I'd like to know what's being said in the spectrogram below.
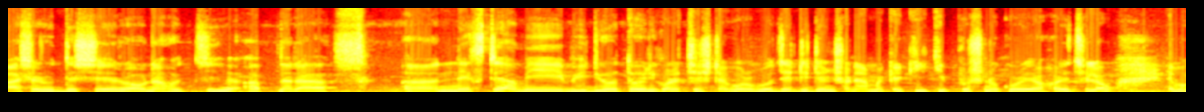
বাসার উদ্দেশ্যে রওনা হচ্ছি। আপনারা নেক্সটে আমি ভিডিও তৈরি করার চেষ্টা করব যে ডিটেনশনে আমাকে কি কি প্রশ্ন করে হয়েছিল এবং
